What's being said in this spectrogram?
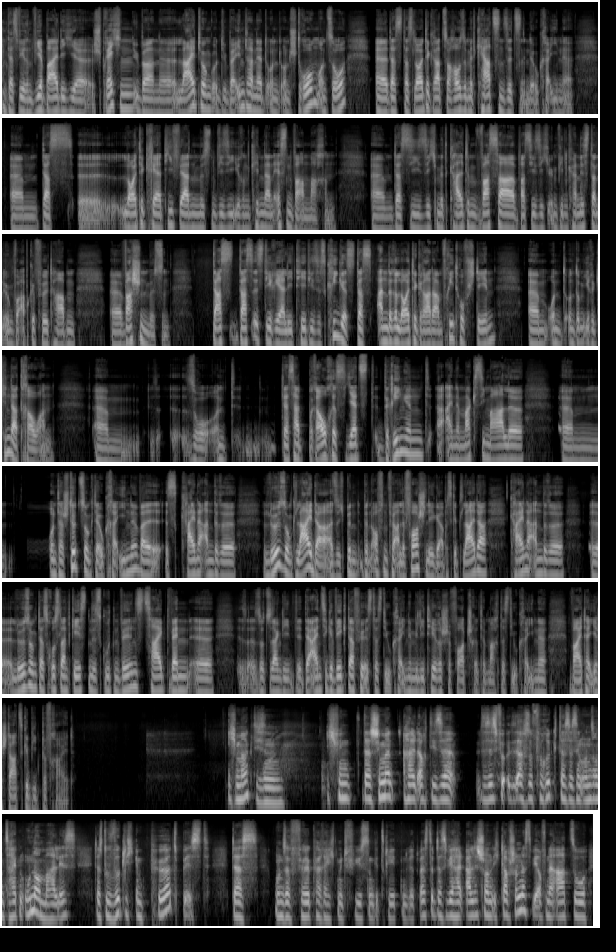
dass während wir beide hier sprechen über eine Leitung und über Internet und, und Strom und so, äh, dass, dass Leute gerade zu Hause mit Kerzen sitzen in der Ukraine, ähm, dass äh, Leute kreativ werden müssen, wie sie ihren Kindern Essen warm machen, ähm, dass sie sich mit kaltem Wasser, was sie sich irgendwie in Kanistern irgendwo abgefüllt haben, äh, waschen müssen. Das, das ist die Realität dieses Krieges, dass andere Leute gerade am Friedhof stehen ähm, und, und um ihre Kinder trauern. Ähm, so, und deshalb braucht es jetzt dringend eine maximale ähm, Unterstützung der Ukraine, weil es keine andere Lösung leider, also ich bin, bin offen für alle Vorschläge, aber es gibt leider keine andere äh, Lösung, dass Russland Gesten des guten Willens zeigt, wenn äh, sozusagen die, der einzige Weg dafür ist, dass die Ukraine militärische Fortschritte macht, dass die Ukraine weiter ihr Staatsgebiet befreit. Ich mag diesen, ich finde, da schimmert halt auch diese, das ist, für, das ist auch so verrückt, dass es in unseren Zeiten unnormal ist, dass du wirklich empört bist, dass unser Völkerrecht mit Füßen getreten wird. Weißt du, dass wir halt alles schon, ich glaube schon, dass wir auf eine Art so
